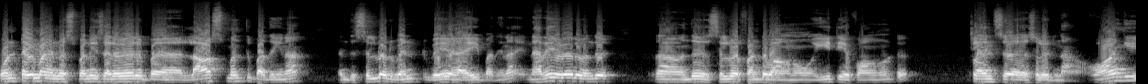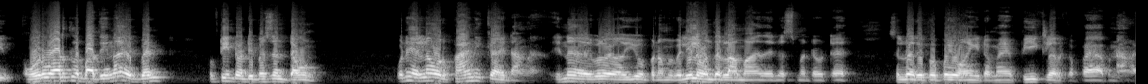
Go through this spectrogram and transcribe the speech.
ஒன் டைமாக இன்வெஸ்ட் பண்ணி சில பேர் இப்போ லாஸ்ட் மந்த் பார்த்தீங்கன்னா இந்த சில்வர் வெண்ட் வே ஹை பார்த்தீங்கன்னா நிறைய பேர் வந்து நான் வந்து சில்வர் ஃபண்டு வாங்கணும் இடிஎஃப் வாங்கணும்ட்டு கிளைண்ட்ஸு சொல்லியிருந்தாங்க இருந்தாங்க வாங்கி ஒரு வாரத்தில் பார்த்தீங்கன்னா it went fifteen twenty percent down உடனே எல்லாம் ஒரு பேனிக் ஆகிட்டாங்க என்ன இவ்வளோ ஐயோ இப்போ நம்ம வெளியில் வந்துடலாமா இந்த இன்வெஸ்ட்மெண்ட்டை விட்டு? சில்வர் இப்போ போய் வாங்கிட்டோமே பீக்கில் இருக்கப்ப அப்படின்னாங்க.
